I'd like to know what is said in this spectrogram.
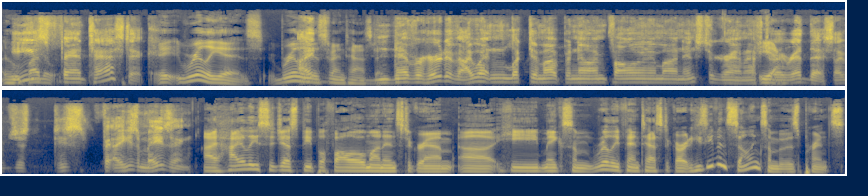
who He's the, fantastic. it really is really I- is fantastic. Never heard of it. I went and looked him up and now I'm following him on Instagram after Yeah. I read this. I've just, he's, he's amazing. I highly suggest people follow him on Instagram. Uh, he makes some really fantastic art. He's even selling some of his prints,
